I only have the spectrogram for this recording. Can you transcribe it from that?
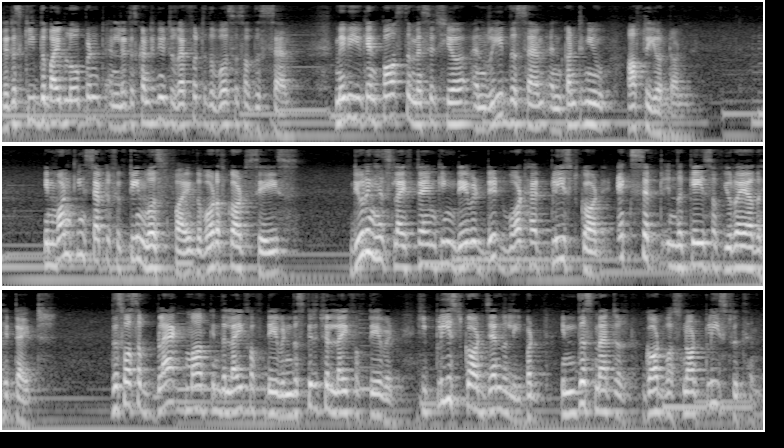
Let us keep the Bible opened and let us continue to refer to the verses of this Psalm. Maybe you can pause the message here and read the Psalm and continue after you're done. In 1 Kings chapter 15, verse 5, the Word of God says, During his lifetime, King David did what had pleased God, except in the case of Uriah the Hittite. This was a black mark in the life of David, in the spiritual life of David. He pleased God generally, but in this matter, God was not pleased with him.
